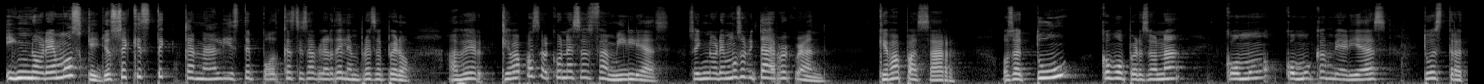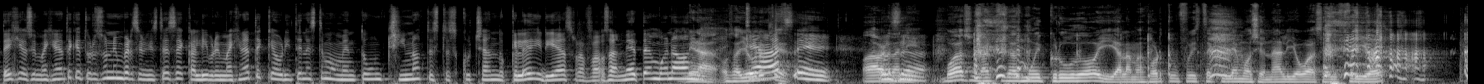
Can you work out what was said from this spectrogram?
ignoremos que yo sé que este canal y este podcast es hablar de la empresa, pero a ver, ¿qué va a pasar con esas familias? O sea, ignoremos ahorita Evergrande. ¿Qué va a pasar? O sea, tú como persona, ¿cómo, cómo cambiarías tu estrategia? O sea, imagínate que tú eres un inversionista de ese calibre. Imagínate que ahorita en este momento un chino te está escuchando. ¿Qué le dirías, Rafa? O sea, neta, en buena onda. Mira, o sea, yo ¿Qué creo que- hace? A ver, O Dani, sea- voy a sonar quizás muy crudo y a lo mejor tú fuiste aquí el emocional y yo voy a ser frío.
